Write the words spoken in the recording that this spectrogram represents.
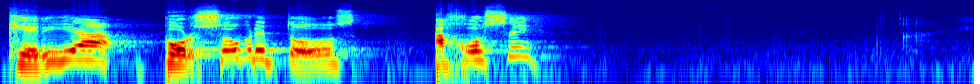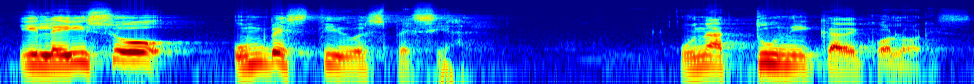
quería por sobre todos a José y le hizo un vestido especial, una túnica de colores.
